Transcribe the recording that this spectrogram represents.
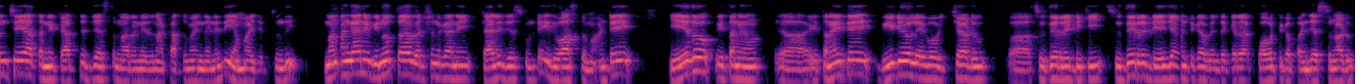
నుంచే అతన్ని టార్చర్ చేస్తున్నారు అనేది నాకు అర్థమైంది అనేది ఈ అమ్మాయి చెప్తుంది. మనం కానీ వినూత వెర్షన్ కానీ టాలీ చేసుకుంటే ఇది వాస్తవం. అంటే ఏదో ఇతను ఇతనైతే వీడియోలు ఏవో ఇచ్చాడు సుధీర్ రెడ్డికి. సుధీర్ రెడ్డి ఏజెంట్గా వీళ్ళ దగ్గర కోవర్ట్గా పనిచేస్తున్నాడు.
